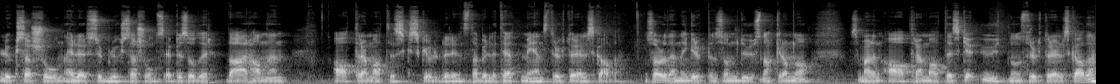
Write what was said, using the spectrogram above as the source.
luksasjon eller subluksasjonsepisoder. Da er han en atraumatisk skulderinstabilitet med en strukturell skade. Så har du denne gruppen som du snakker om nå, som er den atraumatiske uten noen strukturell skade.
